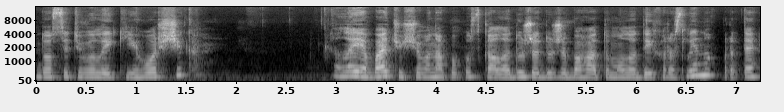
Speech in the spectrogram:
досить великий горщик. Але я бачу, що вона попускала дуже-дуже багато молодих рослинок, проте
